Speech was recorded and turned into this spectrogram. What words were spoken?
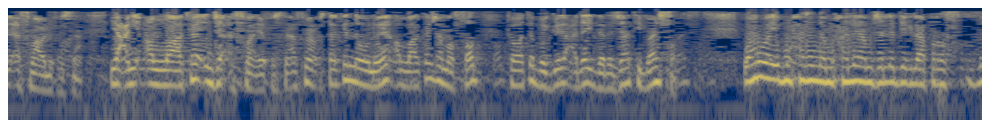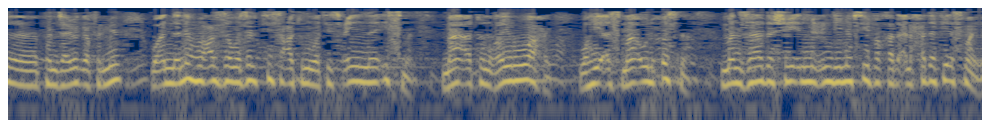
الأسماء الحسنى يعني الله كإن جاء أسماء الحسنى. أسماء الحسنى كنا ونوية الله كجم الصد كواتب يقول عدد درجات باش صد وهو ابن حزم محلية مجلد يقول بنجاوي فرمي وأن له عز وجل تسعة وتسعين اسما مائة غير واحد وهي أسماء الحسنى. من زاد شيء من عند نفسه فقد ألحد في أسمائه.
